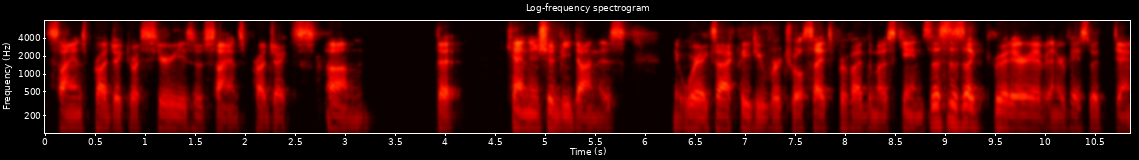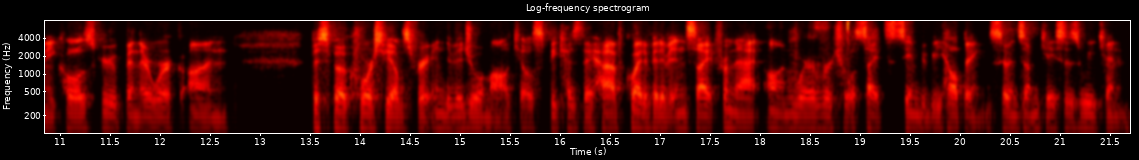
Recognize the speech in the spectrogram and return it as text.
science project or a series of science projects um, that can and should be done is where exactly do virtual sites provide the most gains. This is a good area of interface with Danny Cole's group and their work on bespoke force fields for individual molecules because they have quite a bit of insight from that on where virtual sites seem to be helping. So in some cases we can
